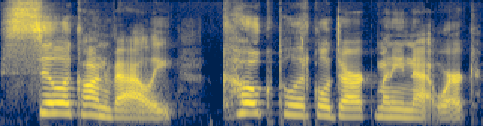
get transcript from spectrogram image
Silicon Valley Koch political dark money network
